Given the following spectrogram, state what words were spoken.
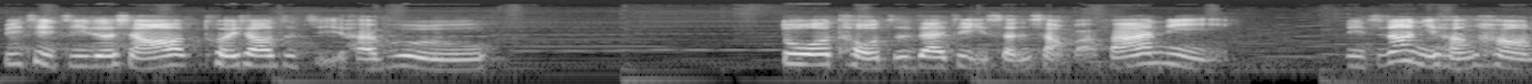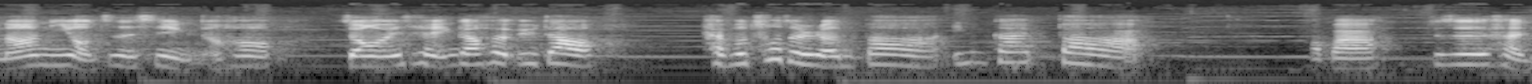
比起急着想要推销自己，还不如多投资在自己身上吧。反正你你知道你很好，然后你有自信，然后总有一天应该会遇到还不错的人吧，应该吧？好吧，就是很，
